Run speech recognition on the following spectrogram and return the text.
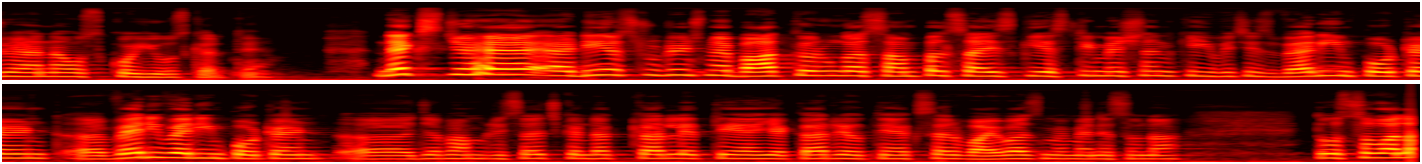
जो है ना, उसको यूज़ करते हैं। नेक्स्ट जो है डियर स्टूडेंट्स मैं बात करूँगा सैंपल साइज़ की एस्टिमेशन की which is very important very very important जब हम रिसर्च कंडक्ट कर लेते हैं या कर रहे होते हैं, अक्सर वाइवाज में मैंने सुना तो सवाल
